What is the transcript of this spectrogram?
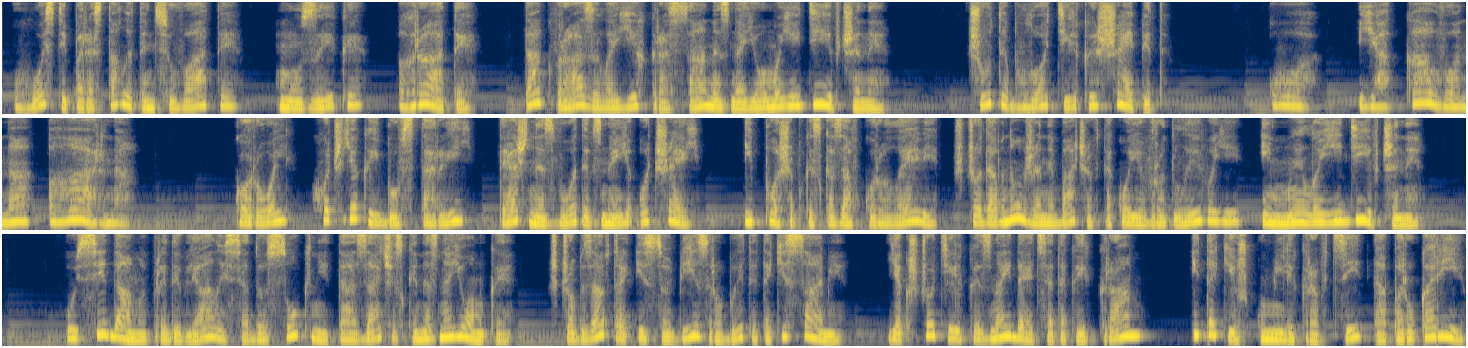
Гості перестали танцювати, музики грати. Так вразила їх краса незнайомої дівчини. чути було тільки шепіт. О, яка вона гарна! Король, хоч який був старий, теж не зводив з неї очей, і пошепки сказав королеві, що давно вже не бачив такої вродливої і милої дівчини. Усі дами придивлялися до сукні та зачіски незнайомки, щоб завтра і собі зробити такі самі, якщо тільки знайдеться такий крам і такі ж умілі кравці та перукарі.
